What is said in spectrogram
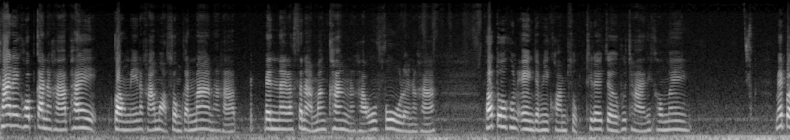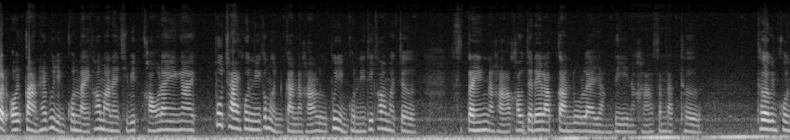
ถ้าได้คบกันนะคะไพ่กองนี้นะคะ เหมาะสมกันมากนะคะ เป็นในลักษณะมั่งคั่งนะคะอู้ฟู่เลยนะคะ ราะตัวคุณเองจะมีความสุขที่ได้เจอผู้ชายที่เขาไม่ ไม่เปิดโอกาสให้ผู้หญิงคนไหนเข้ามาในชีวิตเขาได้ง่ายๆ ผู้ชายคนนี้ก็เหมือนกันนะคะ หรือผู้หญิงคนนี้ที่เข้ามาเจอสเตรงนะคะเขาจะได้รับการดูแลอย่างดีนะคะสำหรับเธอ เธอเป็นคน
